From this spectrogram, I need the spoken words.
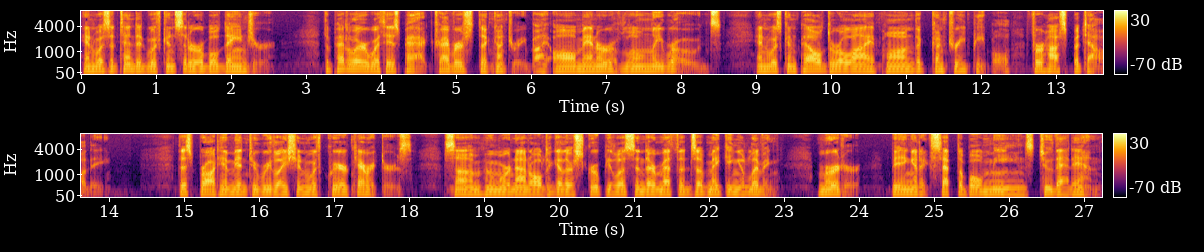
and was attended with considerable danger. The peddler with his pack traversed the country by all manner of lonely roads and was compelled to rely upon the country people for hospitality. This brought him into relation with queer characters, some whom were not altogether scrupulous in their methods of making a living, murder being an acceptable means to that end.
